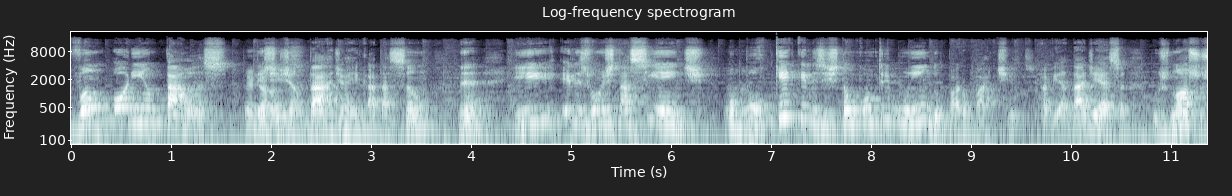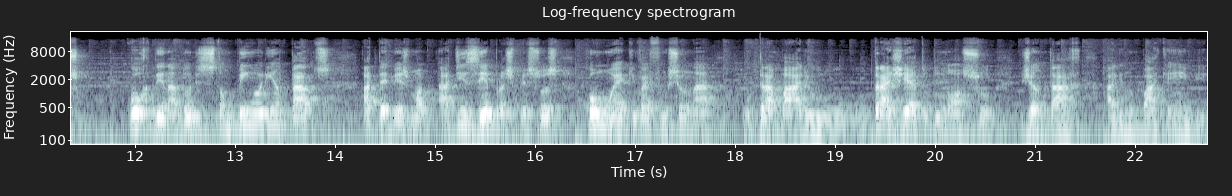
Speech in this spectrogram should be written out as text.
vão orientá-las nesse jantar de arrecadação, né? E eles vão estar cientes o porquê que eles estão contribuindo para o partido. A verdade é essa. Os nossos coordenadores estão bem orientados até mesmo a, a dizer para as pessoas como é que vai funcionar o trabalho, o, o trajeto do nosso jantar ali no Parque AMB.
